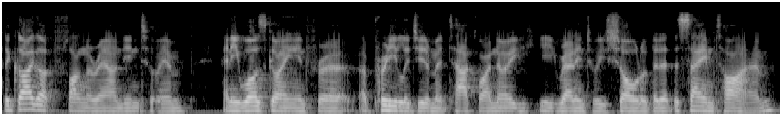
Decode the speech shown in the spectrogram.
the guy got flung around into him and he was going in for a, a pretty legitimate tackle. I know he, he ran into his shoulder, but at the same time,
